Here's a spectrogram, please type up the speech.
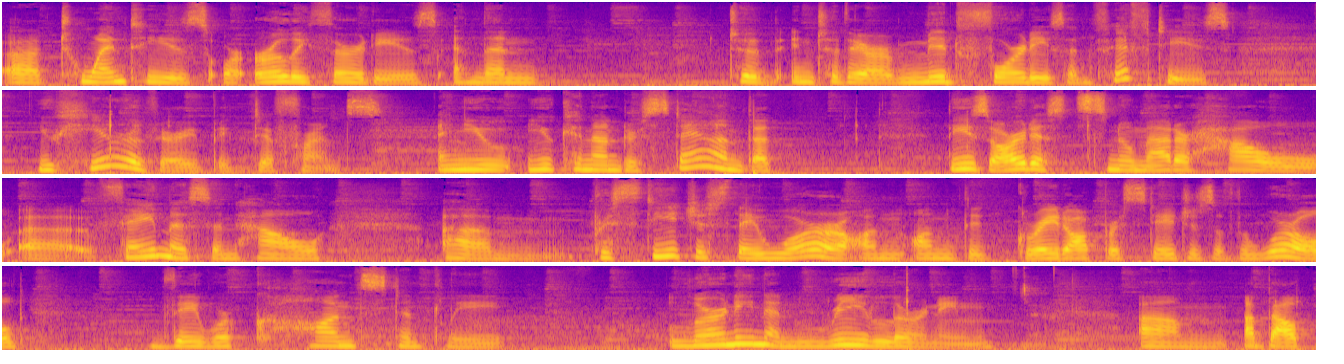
uh, 20s or early 30s, and then to, into their mid 40s and 50s, you hear a very big difference. And you, you can understand that these artists, no matter how uh, famous and how um, prestigious they were on, on the great opera stages of the world, they were constantly learning and relearning um, about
